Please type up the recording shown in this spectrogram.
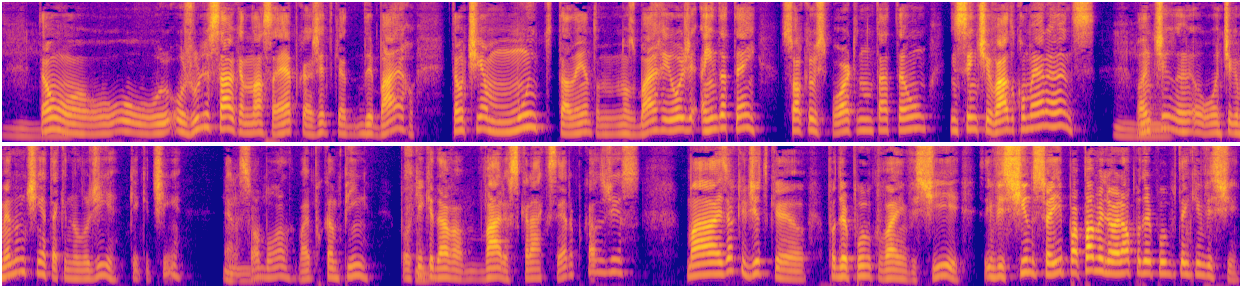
Uhum. Então o, o, o, Júlio sabe que na nossa época, a gente que é de bairro, então tinha muito talento nos bairros e hoje ainda tem. Só que o esporte não está tão incentivado como era antes. Uhum. antes. Antigamente não tinha tecnologia. O que, que tinha? Era uhum. só bola, vai pro campinho. Por que, que dava vários craques? Era por causa disso. Mas eu acredito que o poder público vai investir. Investindo isso aí, para melhorar, o poder público tem que investir.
